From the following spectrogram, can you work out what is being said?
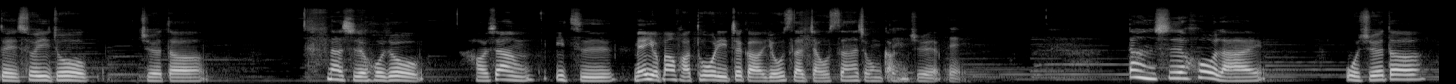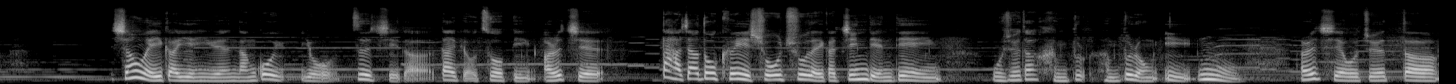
对，所以就觉得那时候就好像一直没有办法脱离这个游子的角色那种感觉，对，但是后来。我觉得，身为一个演员，能够有自己的代表作品，而且大家都可以说出的一个经典电影，我觉得很不很不容易。嗯，而且我觉得，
